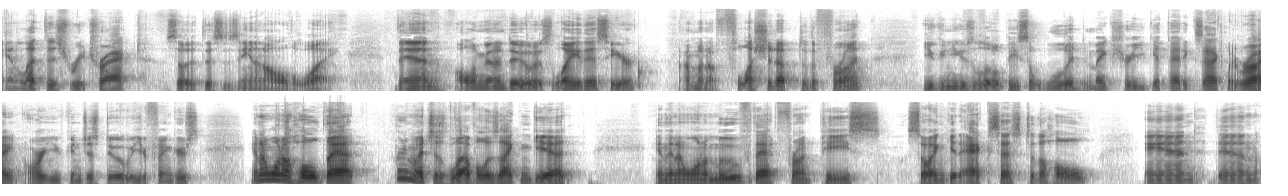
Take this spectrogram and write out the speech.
and let this retract so that this is in all the way. Then all I'm going to do is lay this here. I'm going to flush it up to the front. You can use a little piece of wood to make sure you get that exactly right, or you can just do it with your fingers. And I want to hold that pretty much as level as I can get. And then I want to move that front piece so I can get access to the hole. And then,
